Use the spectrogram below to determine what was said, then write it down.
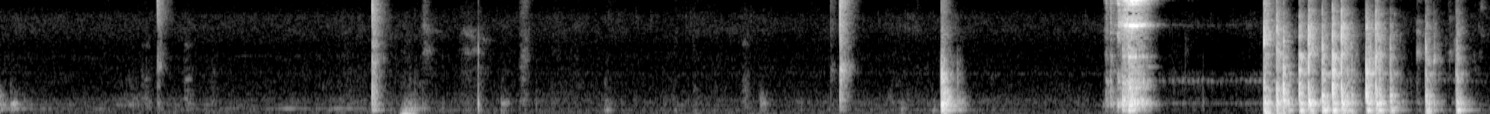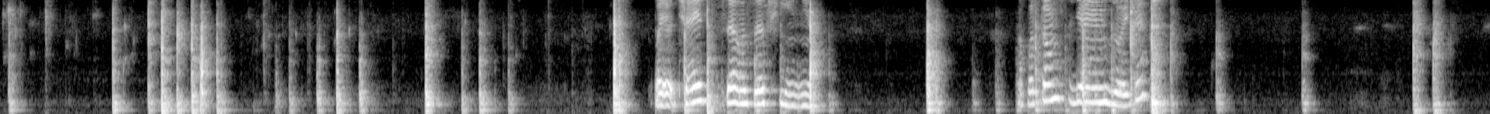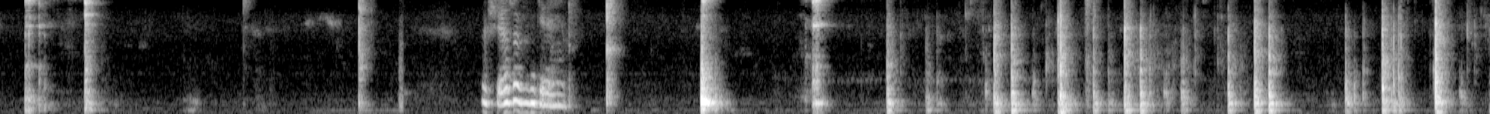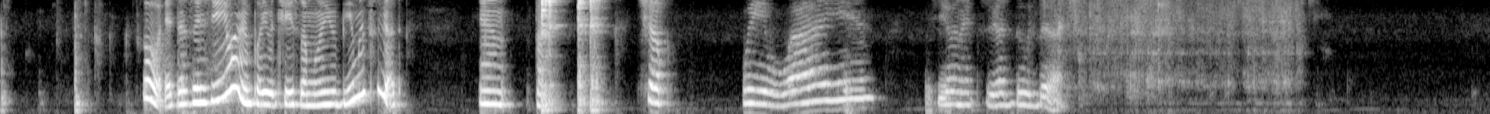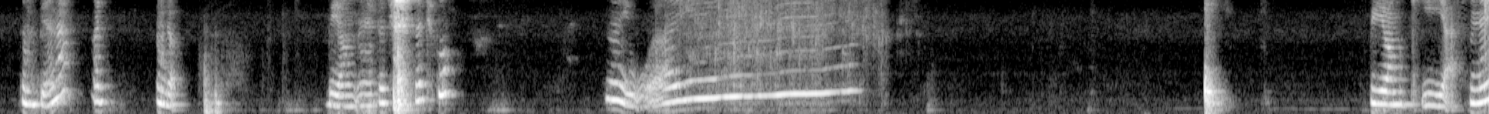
получается возвращение. А потом сделаем зойки. Сейчас сделаем. Это за зеленым получился мой любимый цвет. Эм, так. Чоп. Выливаем зеленый цвет туда. Там пена. А, да. Берем эту часочку. Наливаем. Пленки ясны.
